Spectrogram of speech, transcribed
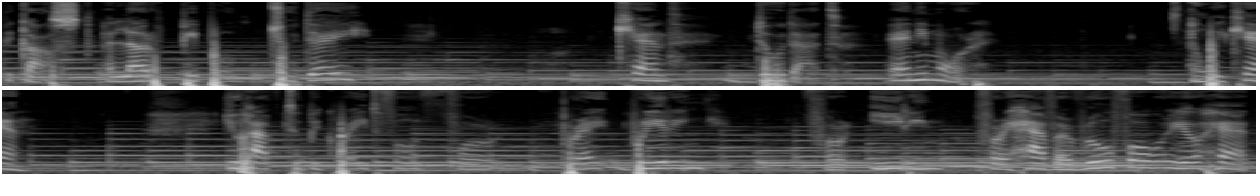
Because a lot of people today can't do that anymore. And we can. You have to be grateful for breathing, for eating, for have a roof over your head,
